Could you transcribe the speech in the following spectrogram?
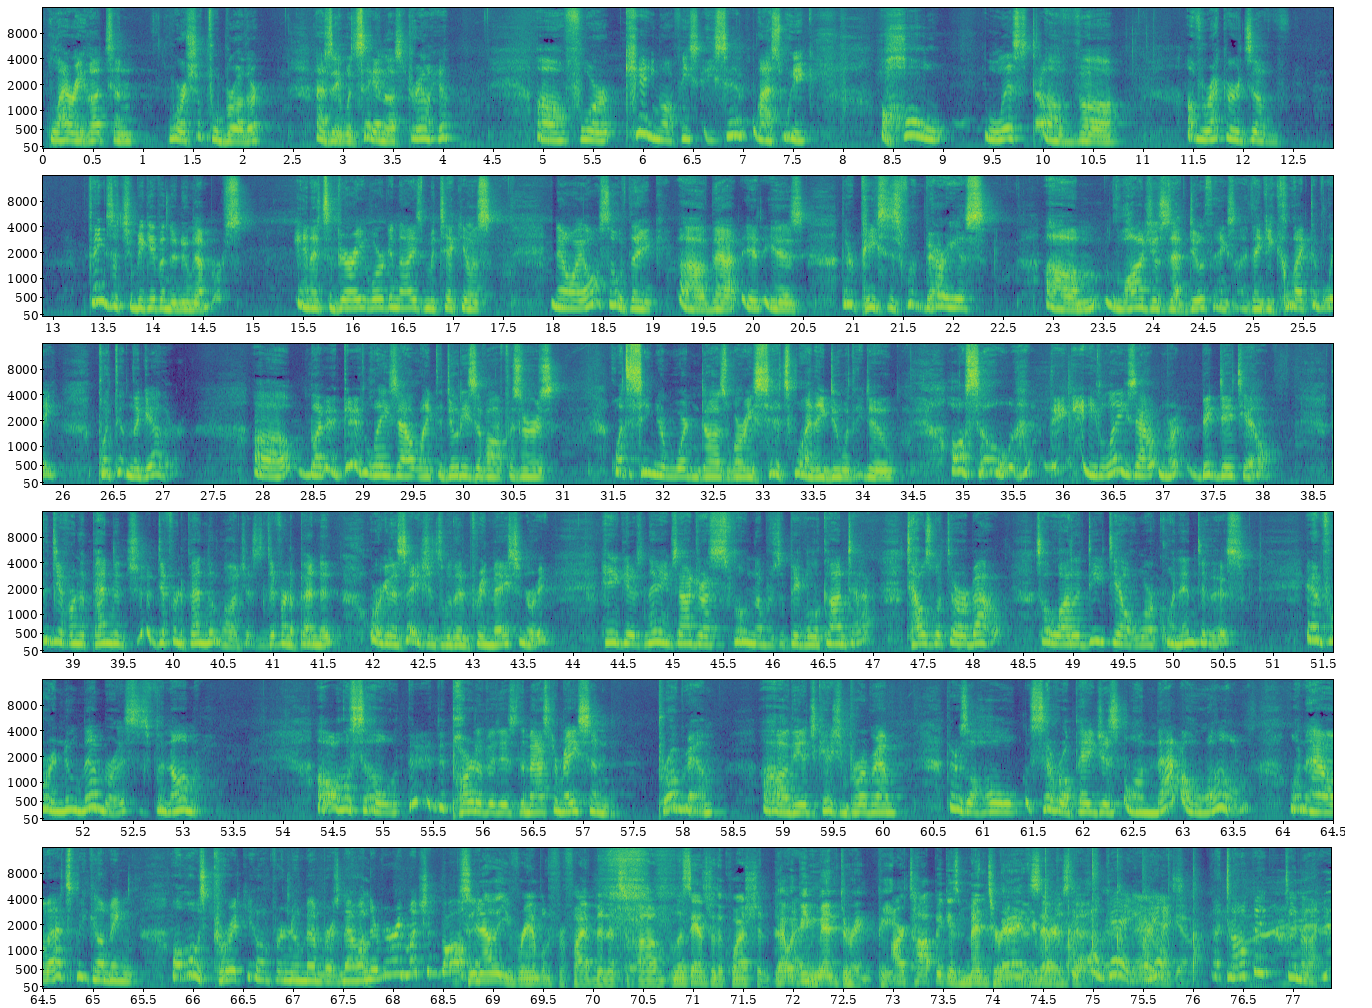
Larry Hudson, worshipful brother, as they would say in Australia, uh, for keying off. He, he sent last week a whole list of uh, of records of things that should be given to new members, and it's very organized, meticulous. Now, I also think uh, that it is there are pieces from various um, lodges that do things. I think he collectively put them together. Uh, but it, it lays out like the duties of officers, what the senior warden does, where he sits, why they do what they do. Also, he lays out in big detail the different dependent, different dependent lodges, different dependent organizations within Freemasonry. He gives names, addresses, phone numbers of people to contact, tells what they're about. So a lot of detail work went into this. And for a new member, this is phenomenal. Also, part of it is the Master Mason program, uh, the education program. There's a whole several pages on that alone, on how that's becoming almost curriculum for new members now, and they're very much involved. So now that you've rambled for five minutes, um, let's answer the question. That would be mentoring, Pete. Our topic is mentoring Thank this you very episode. Okay, There yes. we go. The topic tonight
